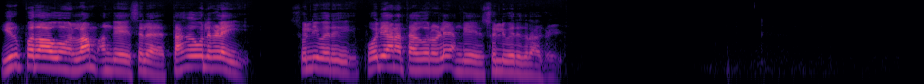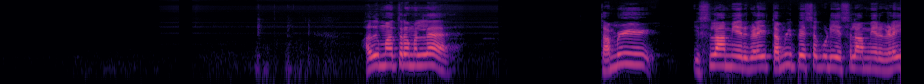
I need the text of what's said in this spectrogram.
இருப்பதாகவும் எல்லாம் அங்கே சில தகவல்களை சொல்லி வரு போலியான தகவல்களை அங்கே சொல்லி வருகிறார்கள். அது மாத்திரமல்ல தமிழ் இஸ்லாமியர்களை தமிழ் பேசக்கூடிய இஸ்லாமியர்களை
